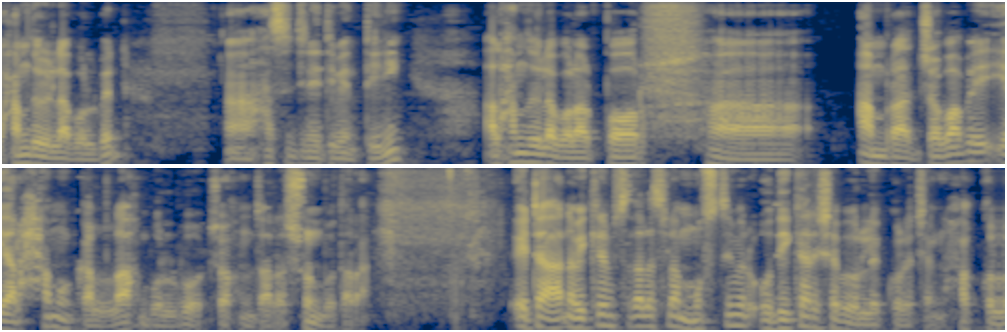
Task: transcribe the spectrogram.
আলহামদুলিল্লাহ বলবেন হাসি যিনি দিবেন তিনি। আলহামদুলিল্লাহ বলার পর আমরা জবাবে ইয়ারহামুক আল্লাহ বলব যখন যারা শুনব তারা। এটা নবী করিম সাল্লাহ সাল্লাম মুসলিমের অধিকার হিসেবে উল্লেখ করেছেন। হক্কল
